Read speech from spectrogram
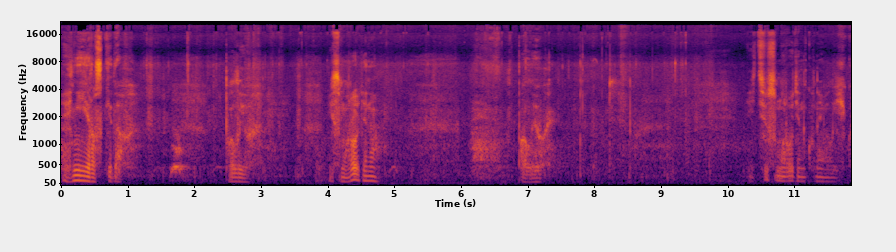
Гній розкидав. Полив. І смородину. Полив. І цю смородинку невеличку.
